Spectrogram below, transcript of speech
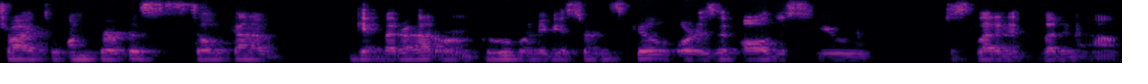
try to on purpose still kind of get better at or improve or maybe a certain skill? Or is it all just you just letting it letting it out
